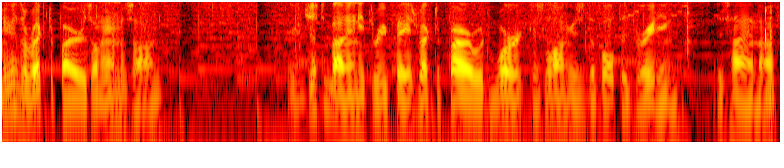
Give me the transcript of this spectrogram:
Here's the rectifiers on Amazon. Just about any three-phase rectifier would work as long as the voltage rating is high enough.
